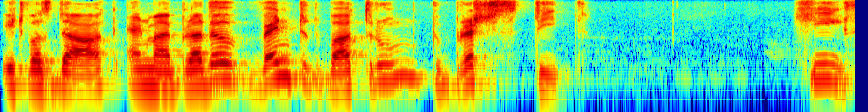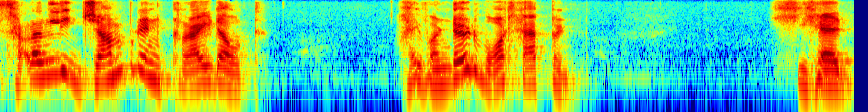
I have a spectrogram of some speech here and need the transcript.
It was dark, and my brother went to the bathroom to brush his teeth. He suddenly jumped and cried out. I wondered what happened. He had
